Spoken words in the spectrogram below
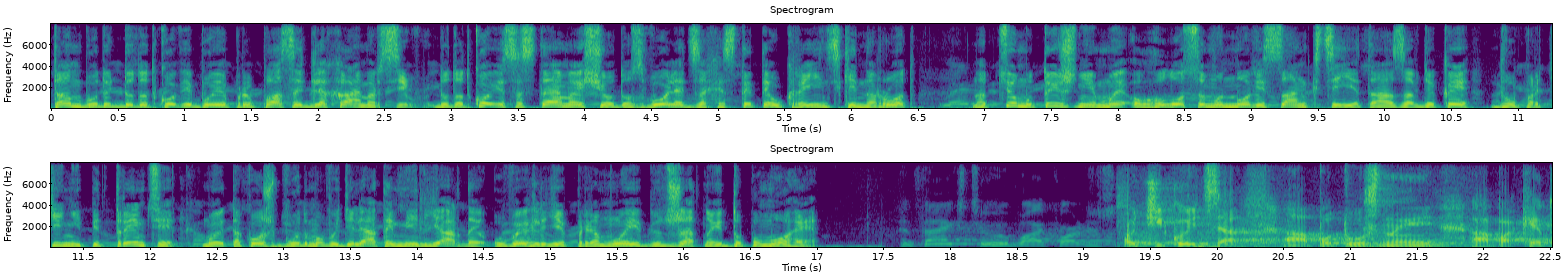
Там будуть додаткові боєприпаси для хаймерсів, додаткові системи, що дозволять захистити український народ. На цьому тижні ми оголосимо нові санкції. Та завдяки двопартійній підтримці ми також будемо виділяти мільярди у вигляді прямої бюджетної допомоги. Очікується потужний пакет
